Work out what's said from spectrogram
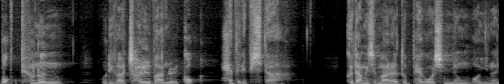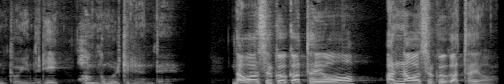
목표는 우리가 절반을 꼭 해드립시다. 그 당시만 해도 150명 모이는 교인들이 헌금을 드리는데, 나왔을 것 같아요? 안 나왔을 것 같아요?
